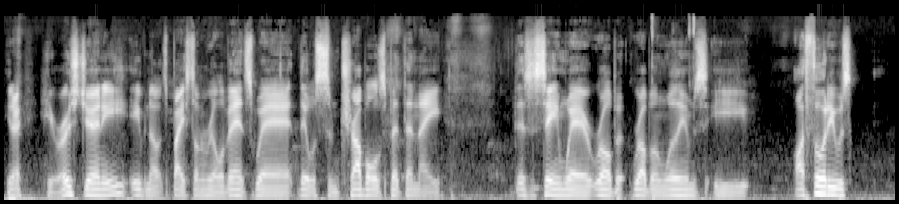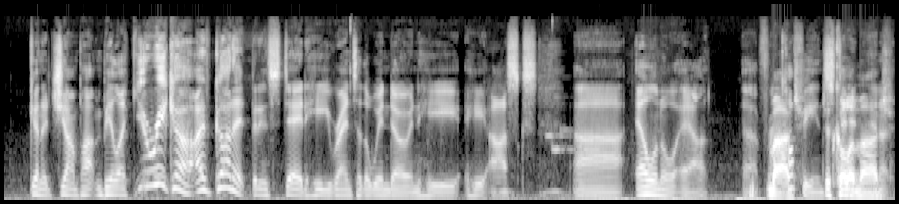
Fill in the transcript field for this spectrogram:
you know hero's journey even though it's based on real events where there was some troubles but then they there's a scene where Robert Robin Williams he I thought he was gonna jump up and be like Eureka I've got it but instead he ran to the window and he he asks uh, Eleanor out uh, for Marge. coffee instead. Just call her Marge.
